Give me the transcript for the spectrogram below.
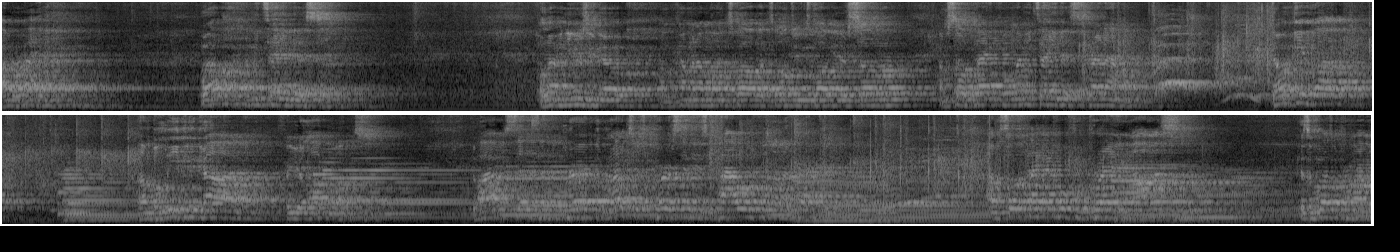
All right. Well, let me tell you this. 11 years ago, I'm coming up on 12. I told you 12 years sober. I'm so thankful. Let me tell you this right now. Don't give up on believing God for your loved ones. The Bible says that the prayer of the righteous person is powerful and effective. I'm so thankful for praying mamas, because it wasn't for my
